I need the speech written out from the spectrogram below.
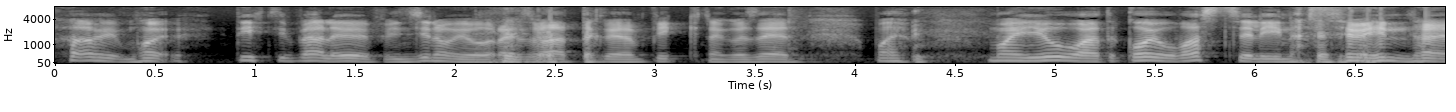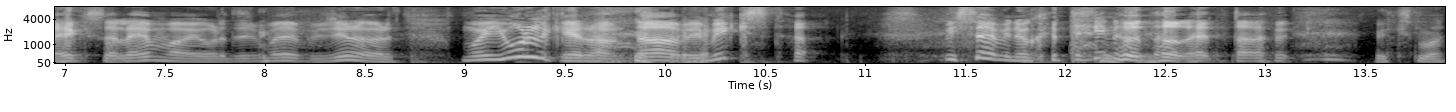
Taavi, ma tihtipeale ööbin sinu juures, vaata, kui on pikk nagu see, et ma, ma ei jõua koju Vastseliinasse minna, eks ole, ema juurde, siis ma ööbin sinu juures. ma ei julge enam, Taavi, miks ta, mis sa minuga teinud oled, Taavi? miks ma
